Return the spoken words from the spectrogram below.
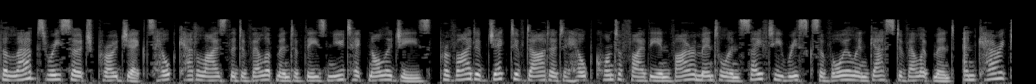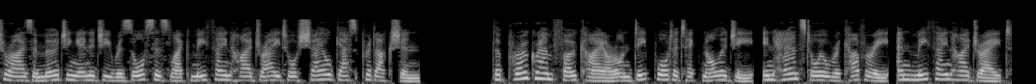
The lab's research projects help catalyze the development of these new technologies, provide objective data to help quantify the environmental and safety risks of oil and gas development, and characterize emerging energy resources like methane hydrate or shale gas production. The program foci are on deepwater technology, enhanced oil recovery, and methane hydrate.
